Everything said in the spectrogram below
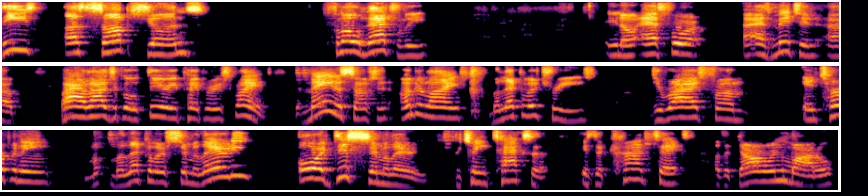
these assumptions flow naturally. You know, as for as mentioned, uh, biological theory paper explains the main assumption underlying molecular trees derives from interpreting molecular similarity or dissimilarity between taxa is the context of the Darwin model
